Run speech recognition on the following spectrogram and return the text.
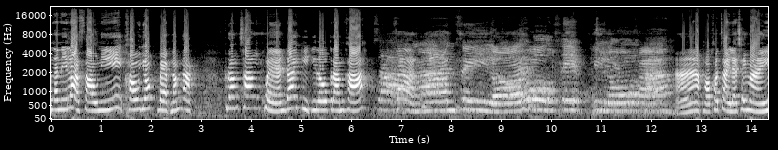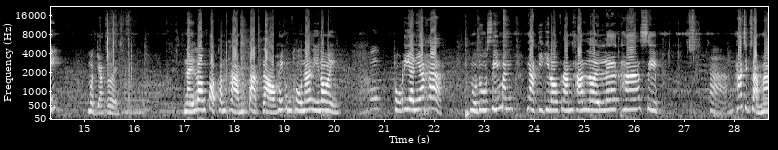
นอันนี้ล่ะเสานี้เขายกแบบน้ำหนัก เครื่องช่างแขวนได้กี่กิโลกรัมคะสามพันสี่ร้อยหกสิบกิโลกรัมอ่าพอเข้าใจแล้วใช่ไหม หมดยังเอ่ย ไหนลองตอบคำถามปากเปล่าให้คุณครูหน้านี้หน่อย ทุเรียนเนี่ยค่ะ หนูดูซิมันหนักกี่กิโลกรัมคะ เลยเลข50สาม53มา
